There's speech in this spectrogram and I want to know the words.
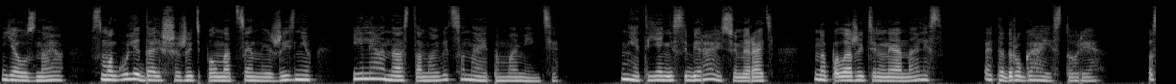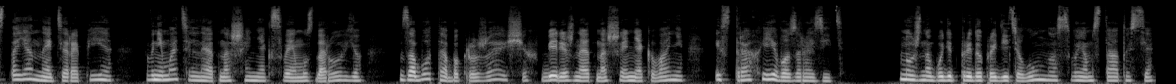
Я узнаю, смогу ли дальше жить полноценной жизнью, или она остановится на этом моменте. Нет, я не собираюсь умирать, но положительный анализ — это другая история. Постоянная терапия, внимательное отношение к своему здоровью, забота об окружающих, бережное отношение к Ване и страх его заразить. Нужно будет предупредить Луну о своем статусе.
